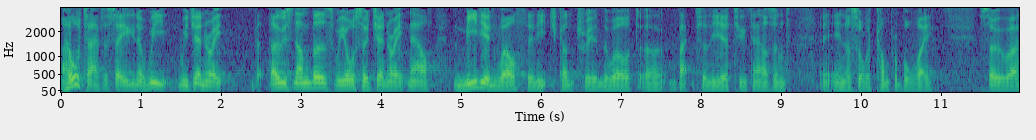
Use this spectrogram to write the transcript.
I also have to say, you know, we, we generate th- those numbers. We also generate now the median wealth in each country in the world uh, back to the year 2000 in, in, a sort of comparable way. So uh,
